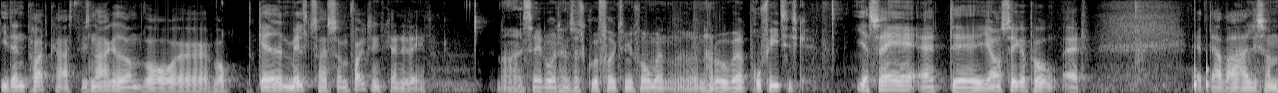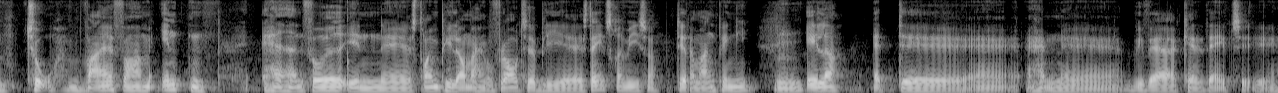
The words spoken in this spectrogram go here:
i den podcast, vi snakkede om, hvor, øh, hvor Gade meldte sig som folketingskandidat? Nej, sagde du, at han så skulle være Folketingets formand? Eller Har du været profetisk? Jeg sagde, at øh, jeg var sikker på, at, at der var ligesom to veje for ham. Enten havde han fået en øh, strømpil om, at han kunne få lov til at blive øh, statsrevisor. Det er der mange penge i. Mm. Eller at øh, han øh, vil være kandidat til,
